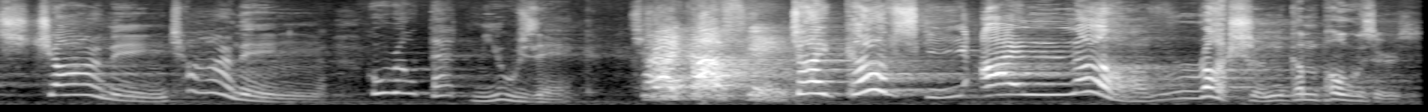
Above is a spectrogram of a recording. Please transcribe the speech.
that's charming, charming. Who wrote that music? Tchaikovsky! Tchaikovsky! I love Russian composers.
